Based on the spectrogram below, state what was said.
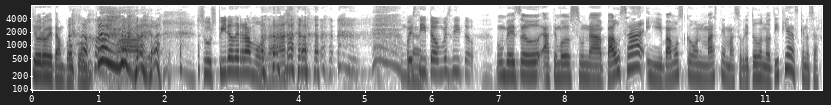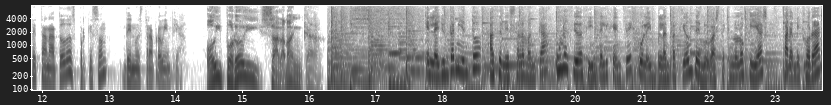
Yo creo que tampoco. Suspiro de Ramona. un besito, un besito. Un beso, hacemos una pausa y vamos con más temas, sobre todo noticias que nos afectan a todos porque son de nuestra provincia. Hoy por hoy, Salamanca. El ayuntamiento hace de Salamanca una ciudad inteligente con la implantación de nuevas tecnologías para mejorar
